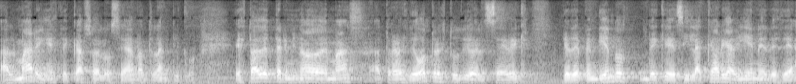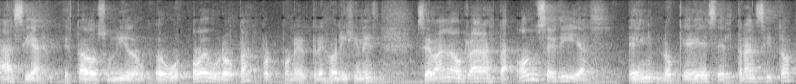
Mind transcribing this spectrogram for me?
al mar, en este caso al Océano Atlántico. Está determinado además a través de otro estudio del CEBEC que dependiendo de que si la carga viene desde Asia, Estados Unidos o, o Europa, por poner tres orígenes, se van a ahorrar hasta 11 días en lo que es el tránsito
